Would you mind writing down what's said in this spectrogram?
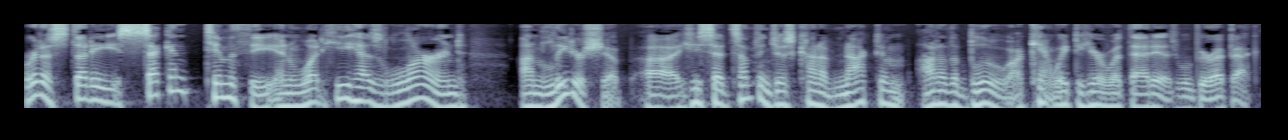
We're going to study Second Timothy and what he has learned on leadership. Uh, he said something just kind of knocked him out of the blue. I can't wait to hear what that is. We'll be right back.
